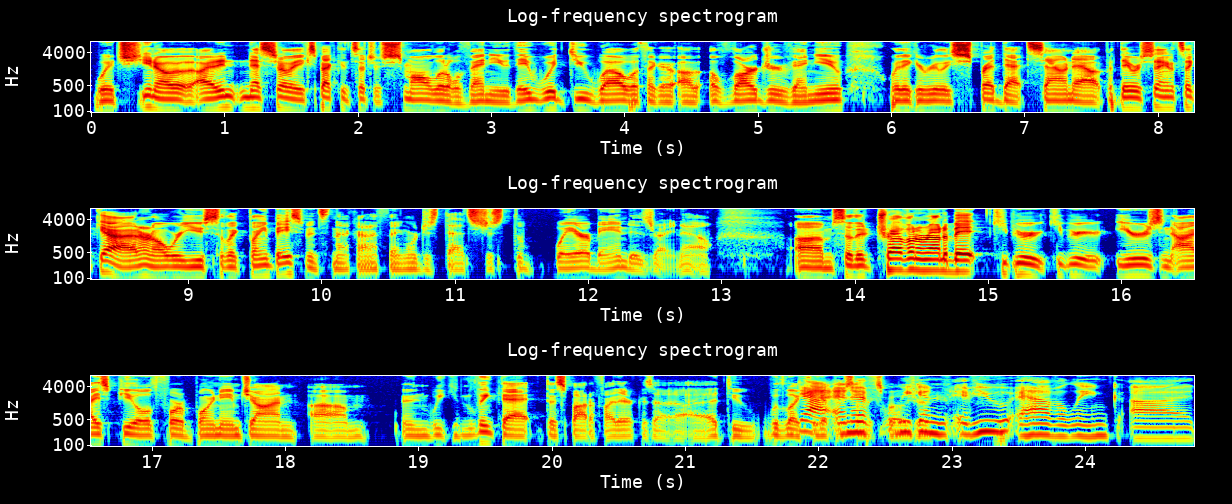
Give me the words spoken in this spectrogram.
which you know I didn't necessarily expect in such a small little venue. They would do well with like a, a, larger venue where they could really spread that sound out. But they were saying it's like, yeah, I don't know, we're used to like playing basements and that kind of thing. We're just that's just the way our band is right now. Um, so they're traveling around a bit. Keep your keep your ears and eyes peeled for a boy named John. Um, and we can link that to Spotify there because I, I do would like yeah, to get and if exposure. we can, if you have a link uh,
